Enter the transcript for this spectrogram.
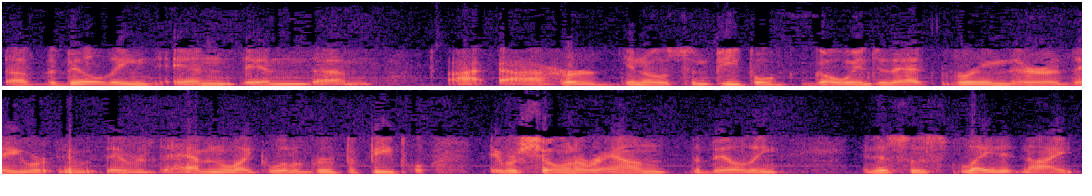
of the building, and and um, I, I heard you know some people go into that room there. They were they were having like a little group of people. They were showing around the building, and this was late at night.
